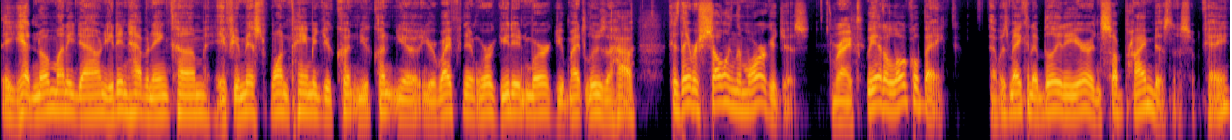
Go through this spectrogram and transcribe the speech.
they had no money down. You didn't have an income. If you missed one payment, you couldn't. You couldn't. You, your wife didn't work. You didn't work. You might lose the house because they were selling the mortgages. Right. We had a local bank that was making a billion a year in subprime business. Okay,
